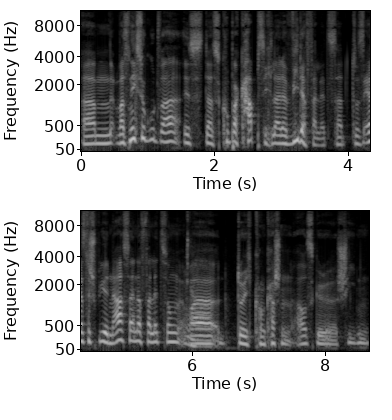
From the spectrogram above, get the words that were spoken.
Ähm, was nicht so gut war, ist, dass Cooper Cup sich leider wieder verletzt hat. Das erste Spiel nach seiner Verletzung war ja. durch Concussion ausgeschieden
